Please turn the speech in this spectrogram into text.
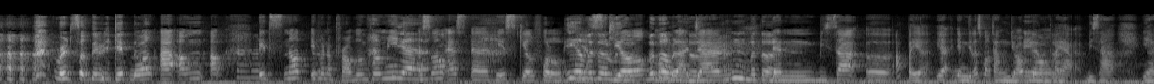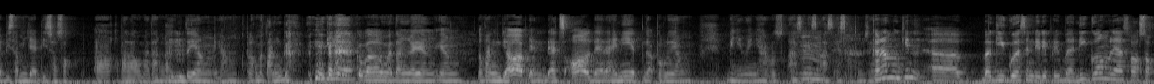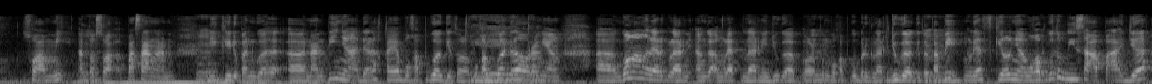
birth certificate doang ah, um, um, it's not even a problem for me Iya. as long as uh, he's skillful Iya, punya betul, skill betul. Betul, mau betul. belajar Hmm, betul. dan bisa uh, apa ya ya yang jelas bertanggung jawab Iya, dong betul. kayak bisa ya bisa menjadi sosok uh, kepala rumah tangga gitu yang yang kepala rumah tangga. Iya. kepala rumah tangga yang yang bertanggung jawab dan that's all that I need. Nggak perlu yang menye-menye harus as as as as atau misalnya karena mungkin uh, bagi gue sendiri pribadi gue melihat sosok suami atau sua- pasangan di kehidupan gue uh, nantinya adalah kayak bokap gue gitu loh. Bokap Iya, gue adalah betul. orang yang uh, gue nggak ngeliat gelarnya eh, nggak ngeliat gelarnya juga walaupun bokap gue bergelar juga gitu tapi ngeliat skillnya. Bokap gue tuh bisa apa aja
